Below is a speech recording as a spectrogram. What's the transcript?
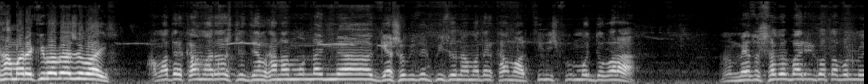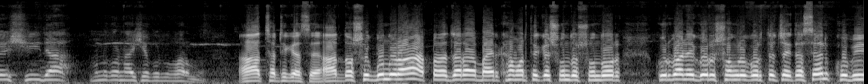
খামারে কীভাবে আসবে ভাই? আমাদের খামার আসলে জেলখানার মন্নাইনা গ্যাস অফিসের পিছনে আমাদের খামার চিনিসপুর মধ্যপাড়া। মেজর সাহেবের বাড়ির কথা বলল, এই সিদা মনে করেন আইসে পড়ব ফার্ম। আচ্ছা ঠিক আছে। আর দর্শক বন্ধুরা, আপনারা যারা বাইরের খামার থেকে সুন্দর সুন্দর কুরবানি গরু সংগ্রহ করতে চাইতেছেন, খুবই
